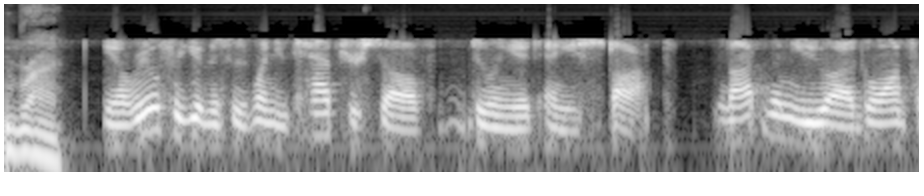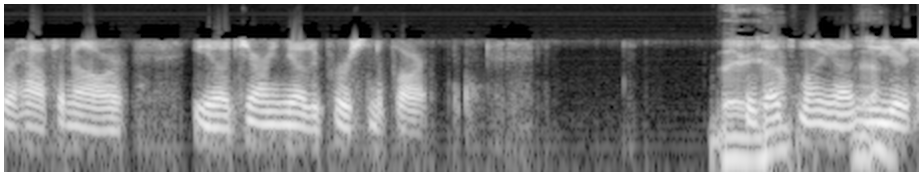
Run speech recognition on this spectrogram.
Right. You know, real forgiveness is when you catch yourself doing it and you stop. Not when you uh, go on for half an hour, you know, tearing the other person apart. There So you go. that's my uh, Yeah. New Year's.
